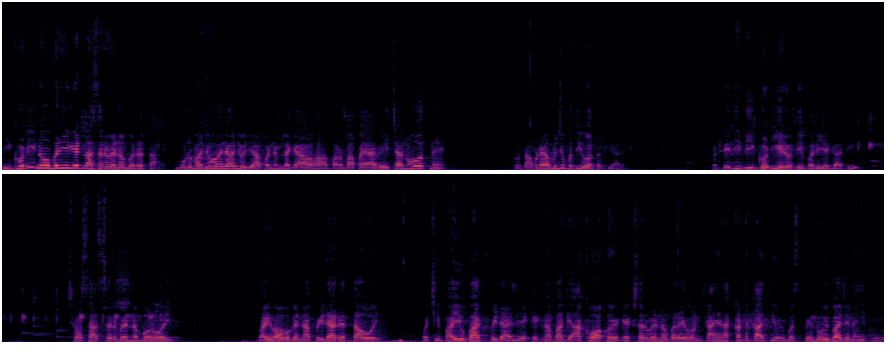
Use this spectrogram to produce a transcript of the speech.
વિઘોટી નો ભરીએ કેટલા સર્વે નંબર હતા. મૂળમાં જોવા જાવજો જે આપણને એમ લાગે હા આપણા બાપા આ વેચા નો હોત ને, તો તો આપણે અબજુપતિ હોત અત્યારે. પણ તેથી વિઘોટી નહોતી ભરી ગાતી છ સાત સર્વે નંબર હોય, વાયવા વગરના પીડા રહેતા હોય પછી ભાઈઓ ભાગ પીડા એટલે એક એકના ભાગે આખો આખો એક એક સર્વે નંબર આવ્યો ને કાંઈ એના કટકા થયો બસ પેલું વિભાજન અહીંથી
